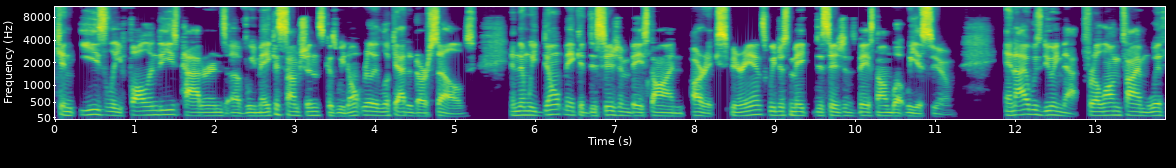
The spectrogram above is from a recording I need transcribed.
can easily fall into these patterns of we make assumptions because we don't really look at it ourselves. And then we don't make a decision based on our experience. We just make decisions based on what we assume. And I was doing that for a long time with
